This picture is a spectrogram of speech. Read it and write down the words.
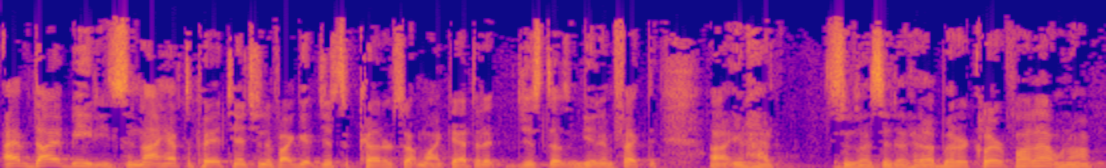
I have diabetes, and I have to pay attention if I get just a cut or something like that, that it just doesn't get infected. Uh, know, I as soon as I said that, I better clarify that one.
